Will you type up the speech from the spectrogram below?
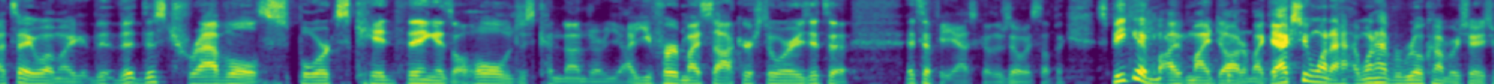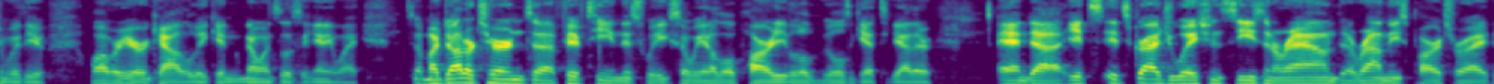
I'll tell you what, Mike. Th- th- this travel sports kid thing as a whole, just conundrum. You've heard my soccer stories. It's a it's a fiasco. There's always something. Speaking of my, daughter, Mike, I actually want to I want to have a real conversation with you while we're here in Cal week and no one's listening anyway. So my daughter turned uh, 15 this week, so we had a little party, a little little get together, and uh, it's it's graduation season around around these parts, right?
